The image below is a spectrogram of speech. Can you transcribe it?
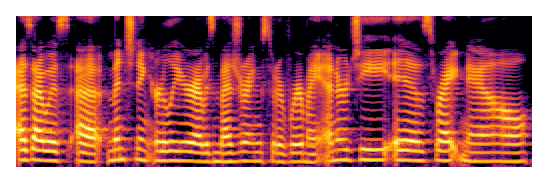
As I was uh, mentioning earlier, I was measuring sort of where my energy is right now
